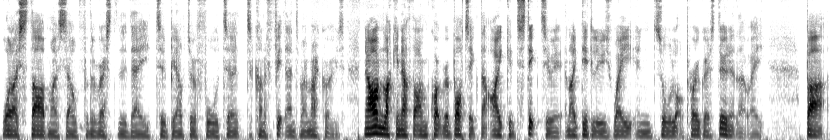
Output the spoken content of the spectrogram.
while I starve myself for the rest of the day to be able to afford to, to kind of fit that into my macros. Now, I'm lucky enough that I'm quite robotic that I could stick to it and I did lose weight and saw a lot of progress doing it that way. But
